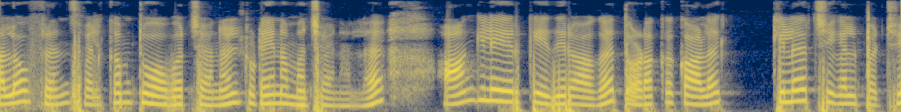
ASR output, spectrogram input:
Hello friends welcome to our channel today நம்ம சேனலில் ஆங்கிலேயருக்கு எதிராக தொடக்க கால கிளர்ச்சிகள் பற்றி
